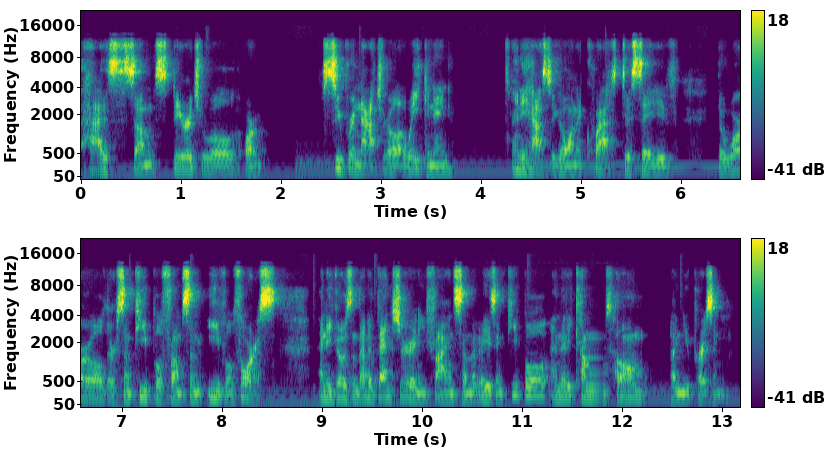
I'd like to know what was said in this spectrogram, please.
has some spiritual or supernatural awakening. And he has to go on a quest to save the world or some people from some evil force. And he goes on that adventure and he finds some amazing people. And then he comes home a new person.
